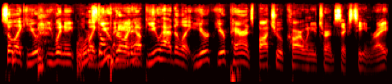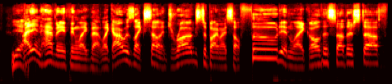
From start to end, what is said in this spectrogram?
so like you, you when you like you growing it. up, you had to like your your parents bought you a car when you turned sixteen, right? Yeah. I didn't have anything like that. Like I was like selling drugs to buy myself food and like all this other stuff.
